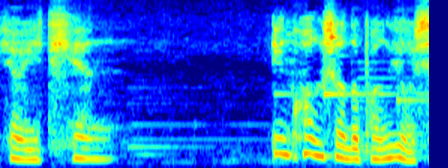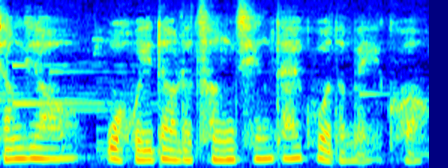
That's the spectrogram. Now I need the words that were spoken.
有一天，应矿上的朋友相邀，我回到了曾经待过的煤矿，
